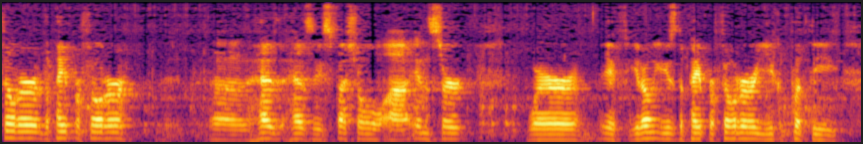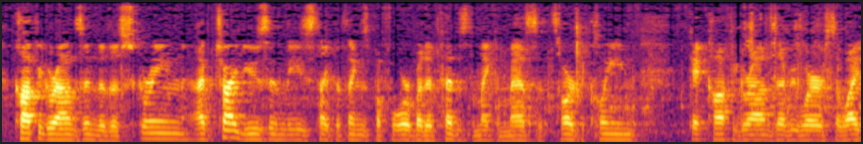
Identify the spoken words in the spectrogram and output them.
filter, the paper filter uh, has, has a special uh, insert where if you don't use the paper filter, you can put the coffee grounds into the screen. I've tried using these type of things before, but it tends to make a mess. It's hard to clean, get coffee grounds everywhere, so I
